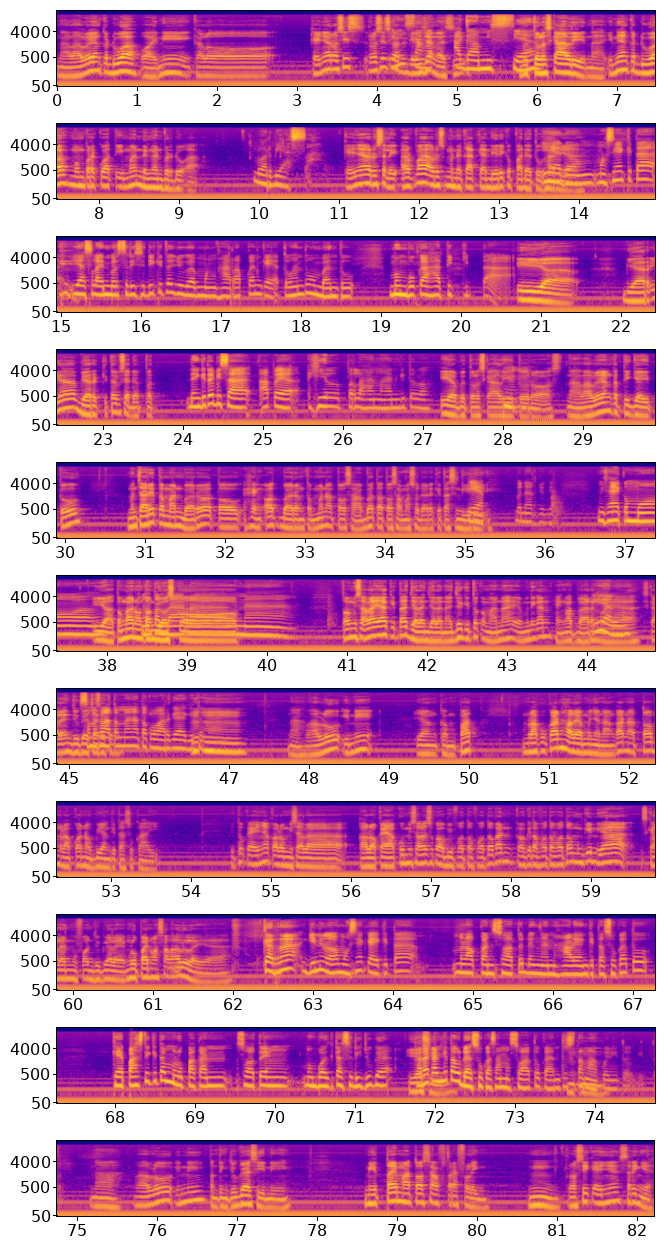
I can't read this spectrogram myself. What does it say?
Nah, lalu yang kedua, wah ini kalau kayaknya Rosis Rosis ke gereja nggak sih? agamis ya. Betul sekali. Nah, ini yang kedua memperkuat iman dengan berdoa. Luar biasa. Kayaknya harus apa harus mendekatkan diri kepada Tuhan iya ya. dong. Maksudnya kita ya selain bersedih-sedih kita juga mengharapkan kayak Tuhan tuh membantu membuka hati kita. Iya. Biar ya biar kita bisa dapat Dan kita bisa apa ya heal perlahan-lahan gitu loh. Iya betul sekali itu Ros. Nah lalu yang ketiga itu mencari teman baru atau hangout bareng teman atau sahabat atau sama saudara kita Iya, sendiri. benar juga. Misalnya ke mall. Iya atau enggak nonton, bioskop. bareng. Nah, Atau misalnya ya kita jalan-jalan aja gitu ke mana. Yang penting kan hangout bareng Iya lah ya. Sekalian juga sama-sama cari teman atau keluarga gitu kan. Mm-mm. Nah, lalu ini yang keempat, melakukan hal yang menyenangkan atau melakukan hobi yang kita sukai. Itu kayaknya kalau misalnya kalau kayak aku misalnya suka hobi foto-foto kan kalau kita foto-foto mungkin ya sekalian move on juga lah ya, ngelupain masa lalu lah ya. Karena gini loh, maksudnya kayak kita melakukan sesuatu dengan hal yang kita suka tuh kayak pasti kita melupakan sesuatu yang membuat kita sedih juga. Iya Karena kan sih. kita udah suka sama sesuatu kan, terus kita ngelakuin itu gitu. Nah, lalu ini penting juga sih ini. Me time atau self traveling. Hmm, Rosi kayaknya sering ya.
